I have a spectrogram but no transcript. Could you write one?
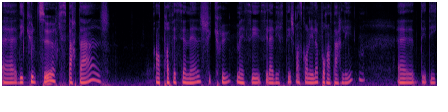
Euh, des cultures qui se partagent entre professionnels, je suis crue, mais c'est la vérité. Je pense qu'on est là pour en parler. Mm. Euh, des, des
